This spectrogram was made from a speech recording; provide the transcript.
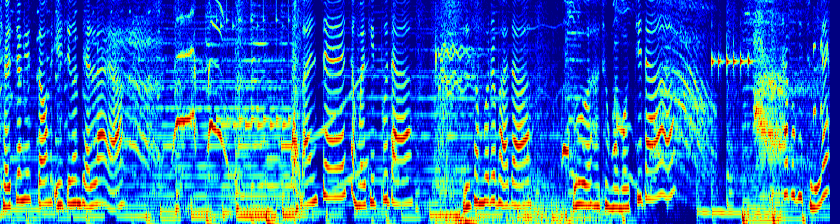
결정했어. 1등은 벨라야. 만세, 정말 기쁘다. 네 선물을 받아. 우와, 정말 멋지다. 타보기 줄래?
